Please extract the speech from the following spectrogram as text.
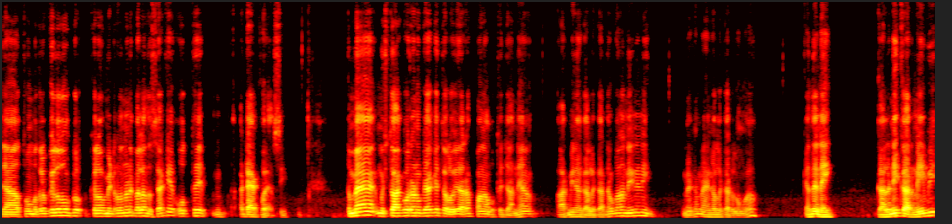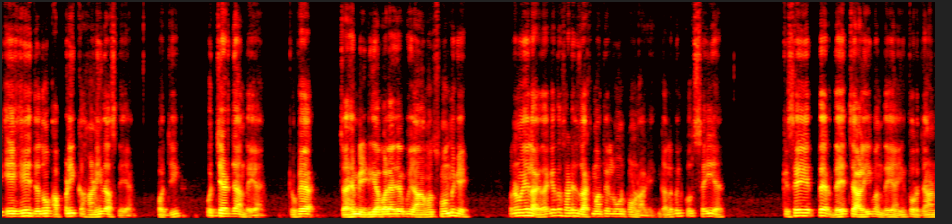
ਜਾਂ ਉੱਥੋਂ ਮਤਲਬ ਕਿਲੋ ਕਿਲੋਮੀਟਰ ਉਹਨਾਂ ਨੇ ਪਹਿਲਾਂ ਦੱਸਿਆ ਕਿ ਉੱਥੇ ਅਟੈਕ ਹੋਇਆ ਸੀ। ਤਾਂ ਮੈਂ ਮੁਸ਼ਤਾਕ ਹੋਰਾਂ ਨੂੰ ਕਿਹਾ ਕਿ ਚਲੋ ਯਾਰ ਆਪਾਂ ਉੱਥੇ ਜਾਂਦੇ ਆ ਆਰਮੀ ਨਾਲ ਗੱਲ ਕਰਦੇ ਹਾਂ। ਉਹ ਕਹਿੰਦਾ, ਨਹੀਂ ਨਹੀਂ ਮੈਂ ਕਿਹਾ, ਮੈਂ ਗੱਲ ਕਰ ਲੂੰਗਾ ਕਹਿੰਦੇ, ਨਹੀਂ, ਗੱਲ ਨਹੀਂ ਕਰਨੀ ਵੀ ਇਹ ਜਦੋਂ ਆਪਣੀ ਕਹਾਣੀ ਦੱਸਦੇ ਆ ਫੌਜੀ, ਉਹ ਚਿੜ ਜਾਂਦੇ ਆ। ਕਿਉਂਕਿ ਚਾਹੇ ਮੀਡੀਆ ਵਾਲੇ ਜਾਂ ਕੋਈ ਆਮ ਸੁਣਨਗੇ। ਉਹਨਾਂ ਨੂੰ ਇਹ ਲੱਗਦਾ ਕਿ ਤਾਂ ਸਾਡੇ ਜ਼ਖਮਾਂ ਤੇ ਲੂਣ ਪਾਉਣ ਆ ਗਏ। ਗੱਲ ਬਿਲਕੁਲ ਸਹੀ ਹੈ। ਕਿਸੇ ਧਿਰ ਦੇ 40 ਬੰਦੇ ਆਈ ਤੁਰ ਜਾਣ।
